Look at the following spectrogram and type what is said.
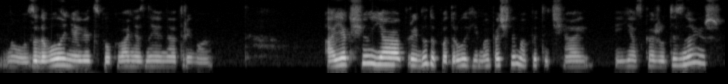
Ну, задоволення від спілкування з нею не отримую. А якщо я прийду до подруги, ми почнемо пити чай, і я скажу: ти знаєш,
